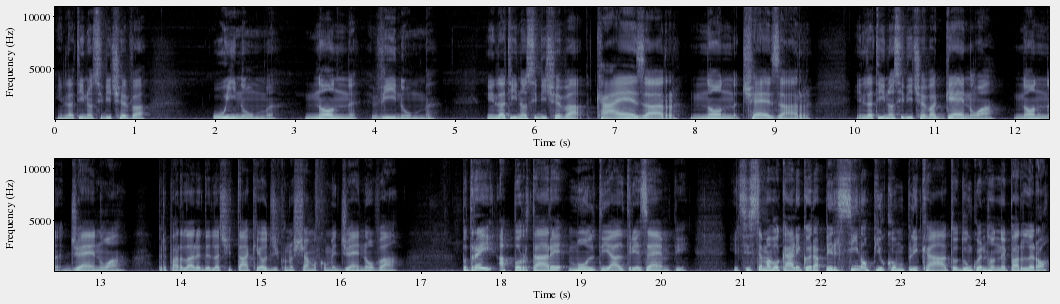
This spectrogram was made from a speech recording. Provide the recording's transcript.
In latino si diceva vinum, non vinum. In latino si diceva Caesar, non Cesar. In latino si diceva Genua, non Genua per parlare della città che oggi conosciamo come Genova. Potrei apportare molti altri esempi. Il sistema vocalico era persino più complicato, dunque non ne parlerò.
